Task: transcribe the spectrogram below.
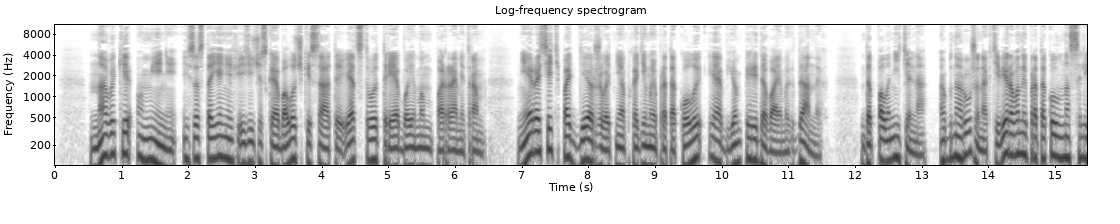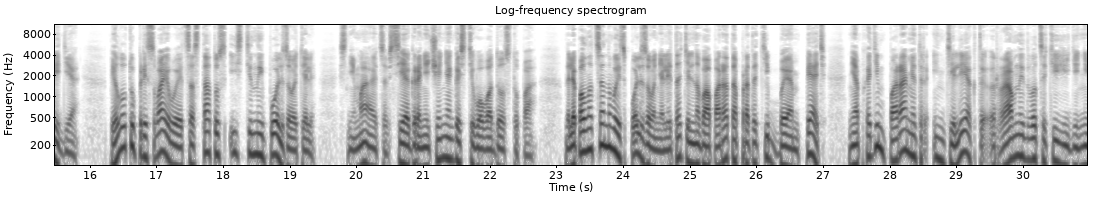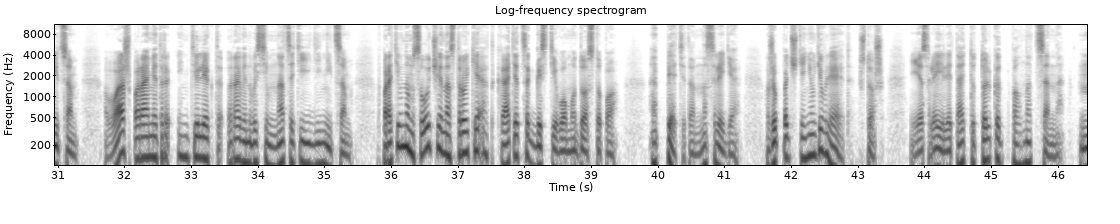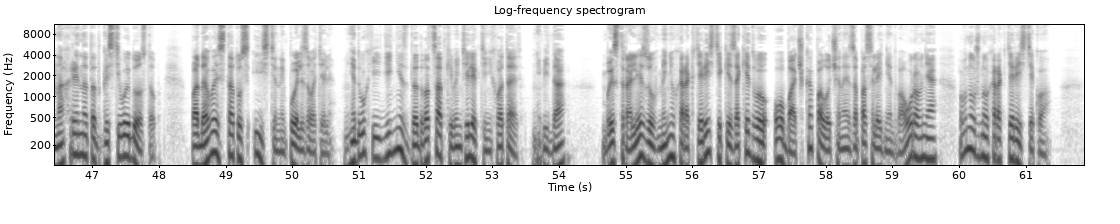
Навыки, умения и состояние физической оболочки соответствуют требуемым параметрам. Нейросеть поддерживает необходимые протоколы и объем передаваемых данных. Дополнительно обнаружен активированный протокол наследия. Пилоту присваивается статус «истинный пользователь». Снимаются все ограничения гостевого доступа. Для полноценного использования летательного аппарата прототип БМ-5 необходим параметр интеллект равный 20 единицам. Ваш параметр интеллект равен 18 единицам. В противном случае настройки откатятся к гостевому доступу. Опять это наследие. Уже почти не удивляет. Что ж, если и летать, то только полноценно. Нахрен этот гостевой доступ? Подавай статус истинный пользователь. Мне двух единиц до двадцатки в интеллекте не хватает. Не беда. Быстро лезу в меню характеристики, закидываю оба очка, полученные за последние два уровня, в нужную характеристику.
